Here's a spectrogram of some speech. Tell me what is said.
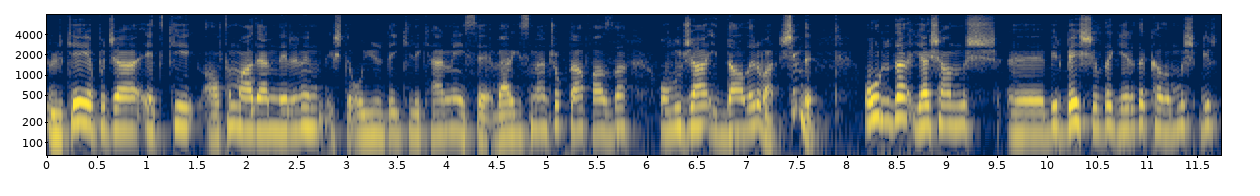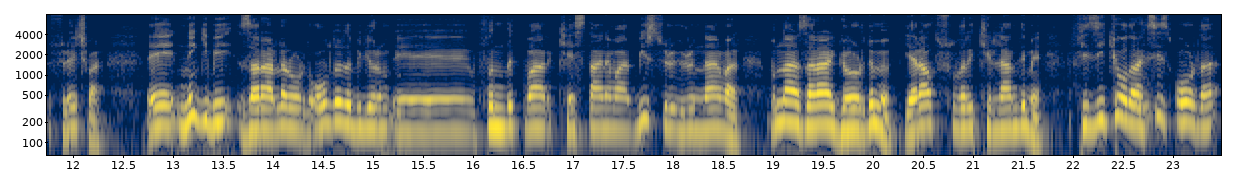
ülkeye yapacağı etki altın madenlerinin işte o yüzde ikilik her neyse vergisinden çok daha fazla olacağı iddiaları var. Şimdi Ordu'da yaşanmış e, bir 5 yılda geride kalınmış bir süreç var. E, ne gibi zararlar orada? Orada da biliyorum e, fındık var, kestane var, bir sürü ürünler var. Bunlar zarar gördü mü? Yeraltı suları kirlendi mi? Fiziki olarak siz orada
